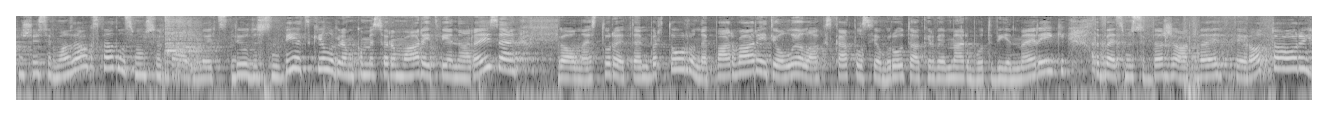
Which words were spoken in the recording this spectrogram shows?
Nu, šis ir mazāks katls, mums ir tāda līdz 25 kg, ko mēs varam vārīt vienā reizē. Galvenais ir turēt temperatūru, nepārvārīt, jo lielāks katls jau grūtāk ir vienmēr būt vienmērīgi. Tāpēc mums ir dažādi veidi tie rotori.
